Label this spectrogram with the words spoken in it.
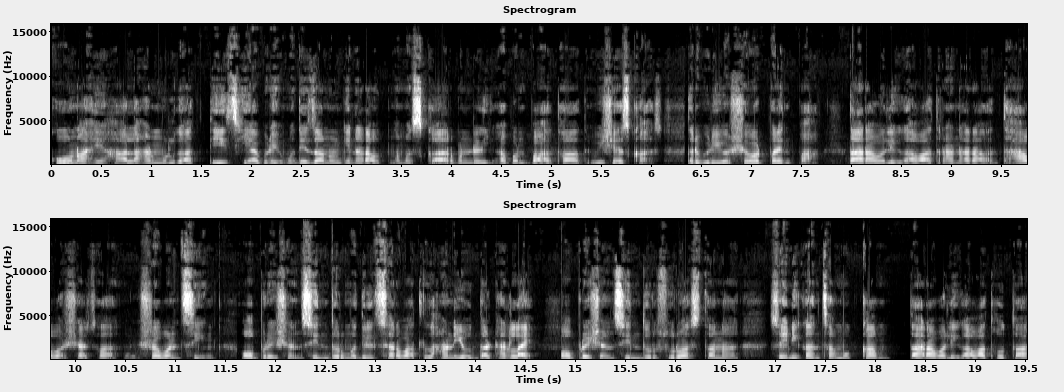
कोण आहे हा लहान मुलगा तीच या व्हिडिओमध्ये जाणून घेणार आहोत. नमस्कार मंडळी आपण पाहतात विशेष खास. तर व्हिडिओ शेवटपर्यंत पहा. तारावली गावात राहणारा दहा वर्षाचा श्रवण सिंग ऑपरेशन सिंदूरमधील सर्वात लहान योद्धा ठरलाय. ऑपरेशन सिंदूर सुरू असताना सैनिकांचा मुक्काम तारावली गावात होता.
